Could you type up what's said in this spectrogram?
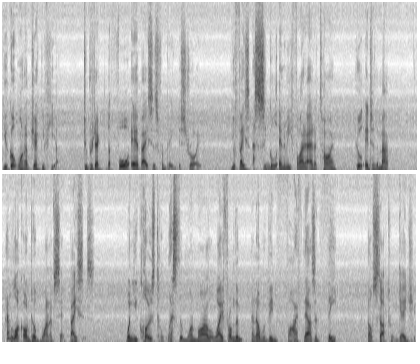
You've got one objective here to protect the four air bases from being destroyed. You'll face a single enemy fighter at a time who'll enter the map and lock onto one of said bases. When you close to less than one mile away from them and are within 5,000 feet, they'll start to engage you.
